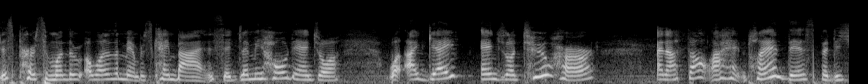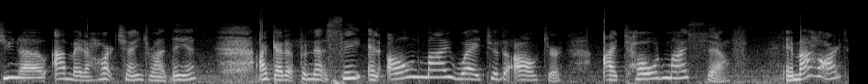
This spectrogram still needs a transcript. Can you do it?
this person, one of the one of the members came by and said, "Let me hold Angela." Well, I gave Angela to her, and I thought I hadn't planned this, but did you know I made a heart change right then? I got up from that seat, and on my way to the altar, I told myself, in my heart,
